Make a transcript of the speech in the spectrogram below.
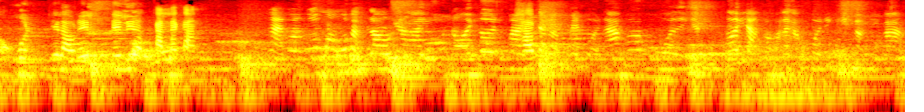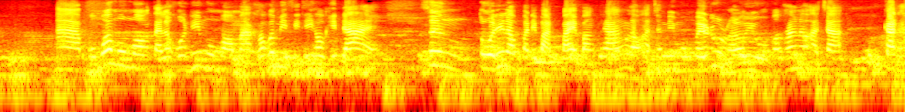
สองคนที่เราได้ได้เลือกกันและกัน ลายคนก็มองว่าแบบเรายังอายุน้อยเกินไปที่จะแบบเป็นหัวหน้าครอบครัวอะไรเงี้ยเราอยากบอกอะไรกับคนที่คิดแบบนี้บ้างอ่าผมว่ามุมมองแต่ละคนที่มุมมองมาเขาก็มีสิทธิ์ที่เขาคิดได้ ซึ่งตัวที่เราปฏิบัติไปบางครั้ง เราอาจจะมีมุมวัยรุ่นของเราอยู่ บางครั้งเราอาจจะกระท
